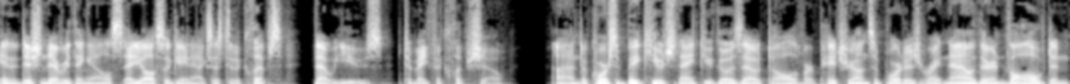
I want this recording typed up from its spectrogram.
in addition to everything else. And you also gain access to the clips that we use to make the clip show. And of course, a big, huge thank you goes out to all of our Patreon supporters. Right now, they're involved in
